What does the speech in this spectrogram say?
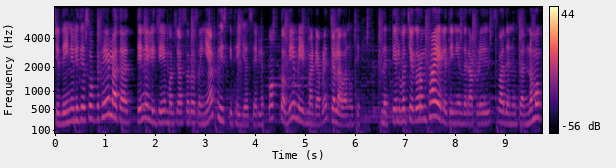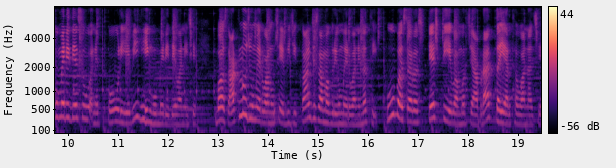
જે દહીંને લીધે સોફ્ટ થયેલા હતા, તેને લીધે મરચાં સરસ અહીંયા ક્રિસ્પી થઈ જશે. એટલે ફક્ત બે મિનિટ માટે આપણે ચલાવવાનું છે. અને તેલ વચ્ચે ગરમ થાય એટલે તેની અંદર આપણે સ્વાદ અનુસાર નમક ઉમેરી દેશું અને થોડી એવી હિંગ ઉમેરી દેવાની છે. બસ આટલું જ ઉમેરવાનું છે. બીજી કાંઈ જ સામગ્રી ઉમેરવાની નથી. ખૂબ જ સરસ, ટેસ્ટી એવા મરચાં આપણા તૈયાર થવાના છે.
